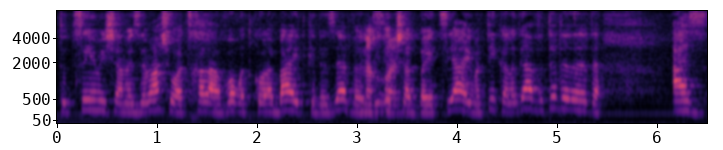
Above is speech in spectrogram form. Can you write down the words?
תוציאי משם איזה משהו, את צריכה לעבור את כל הבית כדי זה, ובדיוק נכון. כשאת ביציאה עם התיק על הגב, ותה תה תה תה. אז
